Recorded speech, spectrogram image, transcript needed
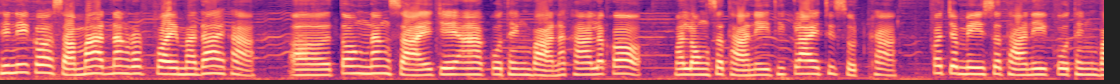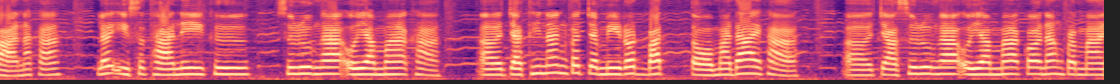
ที่นี่ก็สามารถนั่งรถไฟมาได้ค่ะเอ่อต้องนั่งสาย JR โกเทงบานะคะ แล้วก็มาลงสถานีที่ใกล้ที่สุดค่ะ ก็จะมีสถานีโกเทงบานะคะ แล้วอีกสถานีคือสุรุงาโอยามะค่ะเอ่อจากที่นั่นก็จะมีรถบัสต่อมาได้ค่ะเอ่อจากสุรุงาโอยามะก็นั่งประมาณ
